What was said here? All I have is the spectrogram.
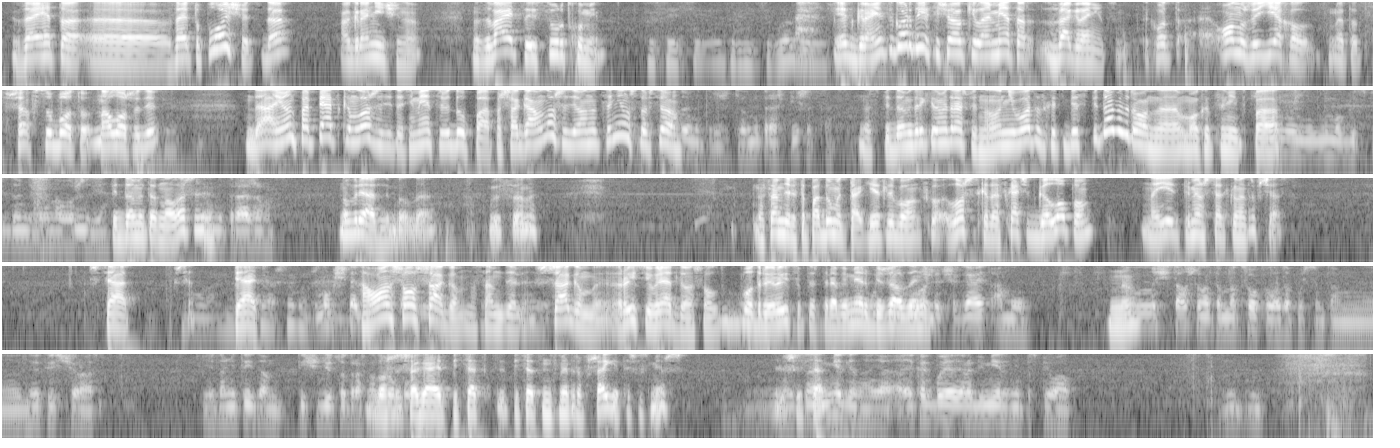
за, это, э, за эту площадь, да, ограниченную, называется Исур Тхумим. То есть, если границы города, Есть границы города, есть еще километр за границами. Так вот, э, он уже ехал этот, в субботу на лошади, Да, и он по пяткам лошади, то есть имеется в виду по, по шагам лошади, он оценил, что все. Спидометре же километраж пишется. На спидометре километраж писано. Но у него, так сказать, без спидометра он э, мог оценить по не, не мог быть спидометр на лошади? спидометр на лошади. Километражем. Ну, вряд ли был, да. Высота. На самом деле, это подумать так, если бы он... Лошадь, когда скачет галопом, она едет примерно 60 км в час. 60, 65. Мог считать... А он шел шагом, на самом деле. Шагом, э, рысью вряд ли он шел. Бодрой рысью, потому что Рабимер бежал за ним. Лошадь шагает аму. Ну, Он считал, что она там нацокала, допустим, там э, 2000 раз. Или там не ты, там 1900 раз нацокала. лошадь шагает 50, 50 сантиметров в шаге, ты что, смеешься? Значит, 60? она медленно, я, я как бы Раби Мерз не поспевал.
